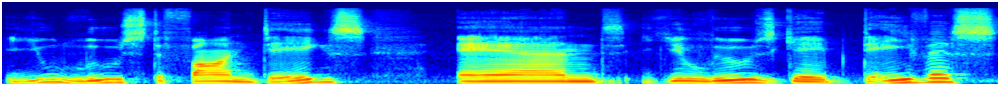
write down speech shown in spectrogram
you lose Stefon Diggs and you lose Gabe Davis.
